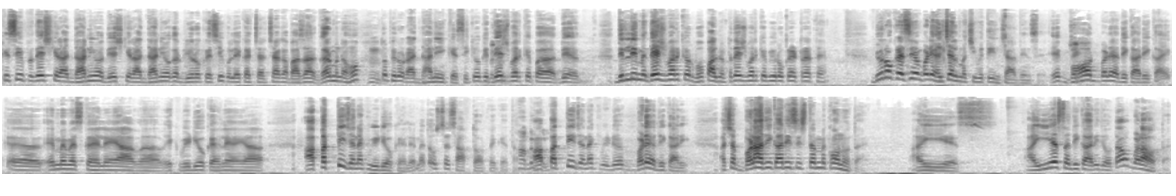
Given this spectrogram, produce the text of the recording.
किसी प्रदेश की राजधानी और देश की राजधानी अगर ब्यूरोक्रेसी को लेकर चर्चा का बाज़ार गर्म न हो हम्म। तो फिर वो राजधानी कैसी? क्योंकि देश भर के दिल्ली में देश भर के और भोपाल में प्रदेश भर के ब्यूरोक्रेट रहते हैं। ब्यूरोक्रेसी में बड़ी हलचल मची हुई तीन चार दिन से। एक बहुत बड़े अधिकारी का एक एमएमएस कह लें या एक वीडियो कह लें या आपत्तिजनक वीडियो कह लें मैं तो उससे साफ़ तौर पे कहता हूँ हाँ, आपत्तिजनक वीडियो बड़े अधिकारी। अच्छा बड़ा अधिकारी सिस्टम में कौन होता है? आईएएस आईएएस अधिकारी जो होता है वो बड़ा होता है।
